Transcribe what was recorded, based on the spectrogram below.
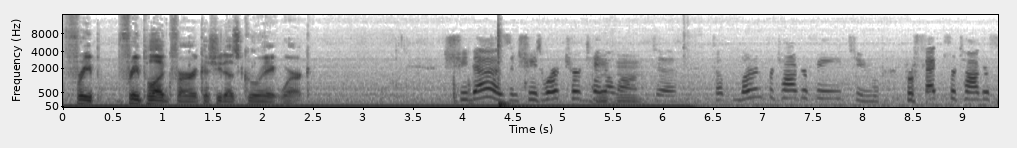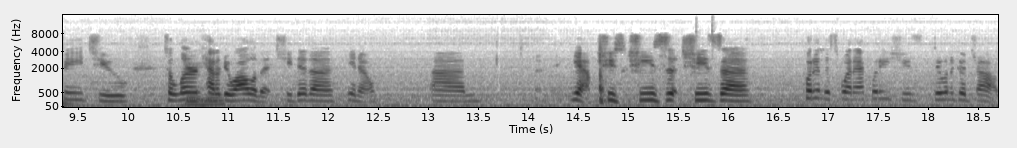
free free plug for her because she does great work. She does, and she's worked her tail mm-hmm. off to, to learn photography, to perfect photography, to to learn mm-hmm. how to mm-hmm. do all of it. She did a, you know, um, yeah, she's she's she's uh, put in the sweat equity. She's doing a good job.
